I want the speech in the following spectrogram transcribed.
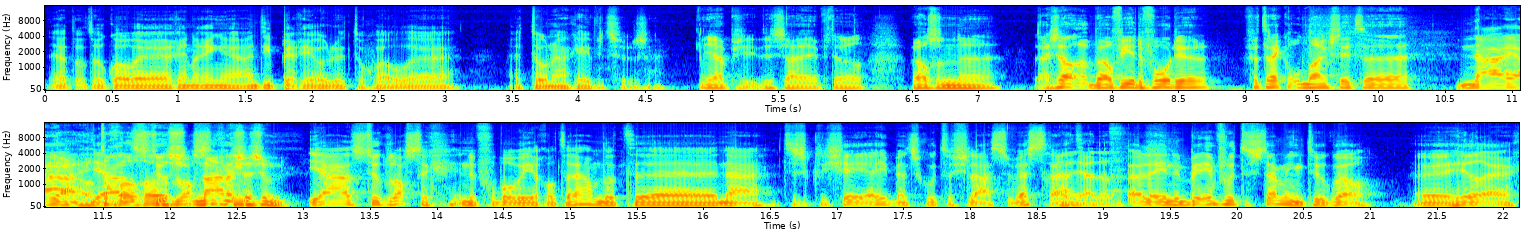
ja, dat ook wel weer herinneringen aan die periode toch wel toonaangevend zullen zijn. Ja, precies. Dus hij heeft wel, wel zijn... eh, hij zal wel via de voordeur vertrekken, ondanks dit... eh Nou ja, ja, ja, toch dat wel een nare seizoen. Ja, dat is natuurlijk lastig in de voetbalwereld. Hè? Omdat, eh, nou, het is een cliché, hè? je bent zo goed als je laatste wedstrijd. Ja, ja, dat- Alleen het beïnvloedt de stemming natuurlijk wel. heel erg.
